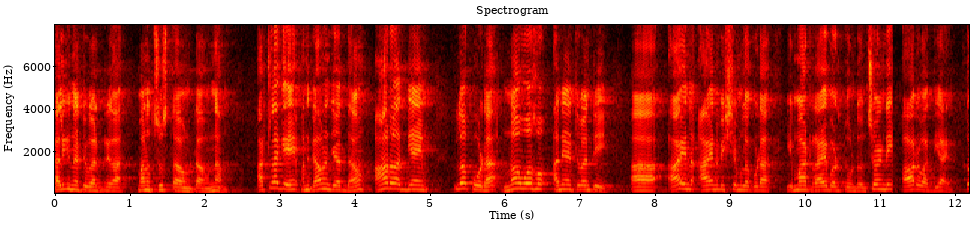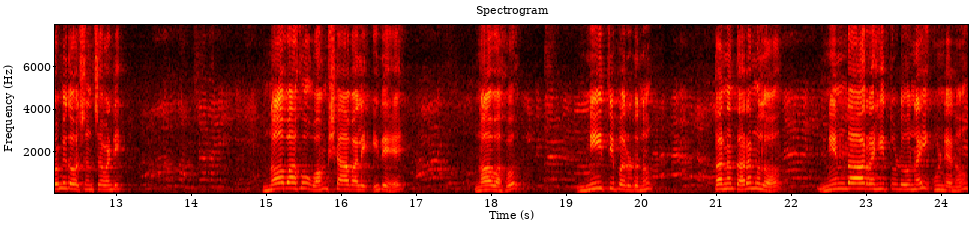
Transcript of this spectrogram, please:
కలిగినటువంటిగా మనం చూస్తూ ఉంటా ఉన్నాం. అట్లాగే మనం గమనం చేద్దాం. ఆరో అధ్యాయంలో కూడా నోవోహో అనేటువంటి ఆయన ఆయన విషయంలో కూడా ఈ మాట రాయబడుతూ ఉంటుంది. చూడండి ఆరో అధ్యాయం. తొమ్మిదో వచ్చిన చూడండి. నోవాహు వంశావళి ఇదే. నోవహు నీతిపరుడును తన తరములో నిందారహితుడునై ఉండెను.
